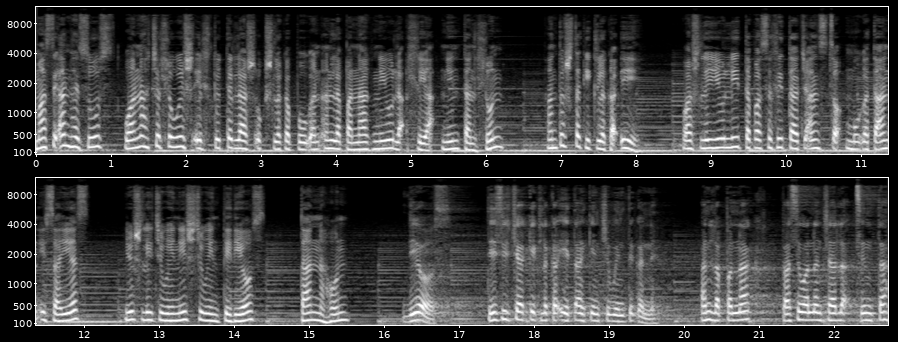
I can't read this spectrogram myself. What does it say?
Masian Jesus, wanah challuwish iltutelash ukxlakapugan an lapanag niu lahtlianin tanlun, antos takiklakai. Wasli yuli tapasalitacha an mugataan Isaías, yushli chiwinish chiwinti Dios, tan nahon. Dios, tisicha kiklakait ang kinchiwinti gani. An lapanak, tasiwanan chala tsinta,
